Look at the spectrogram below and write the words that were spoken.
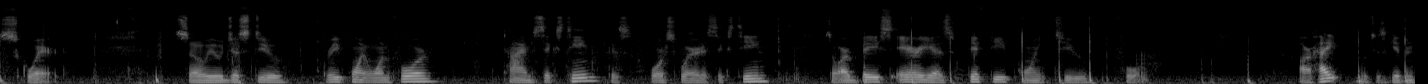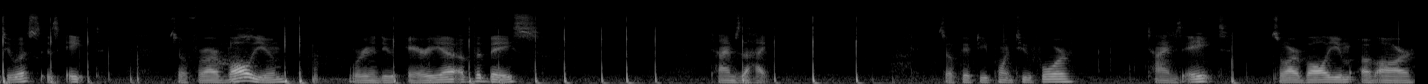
squared. So we would just do 3.14 times 16, because 4 squared is 16. So our base area is 50.24. Our height, which is given to us, is 8. So for our volume, we're going to do area of the base times the height. So 50.24 times 8. So our volume of our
